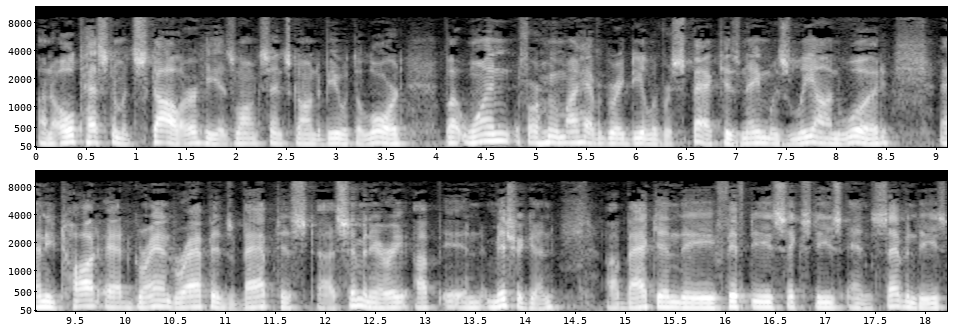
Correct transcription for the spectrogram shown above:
an Old Testament scholar. He has long since gone to be with the Lord, but one for whom I have a great deal of respect. His name was Leon Wood, and he taught at Grand Rapids Baptist uh, Seminary up in Michigan uh, back in the 50s, 60s, and 70s.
